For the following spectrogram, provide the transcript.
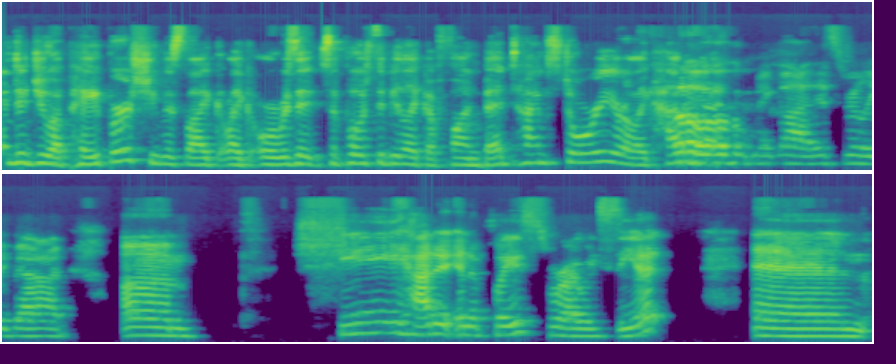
handed you a paper she was like like or was it supposed to be like a fun bedtime story or like how oh, that... oh my god it's really bad um she had it in a place where i would see it and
